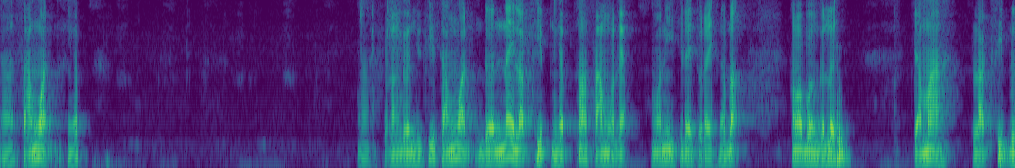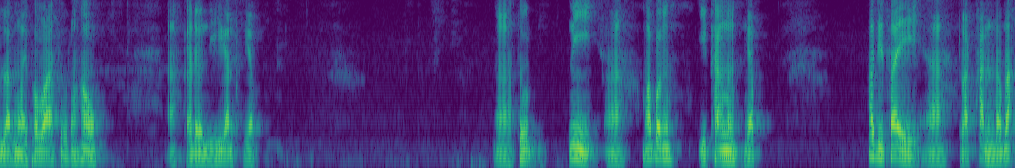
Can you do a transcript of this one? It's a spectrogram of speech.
อ่าสามงวดนะครับอ่ากำลังเดินอยู่ที่สามงวดเดินในหลักสิบนี่ครับถ้าสามงวดแล้ววันนี้จะได้ตัวใดนะครับเนาะเอามาเบิ่งกันเลย จะมาหลักสิบหรือหลักหน่วยเพราะว่าสูตรของเฮา อะก็เดินดีกันครับอ่าสูตรนี่อ่ามาเบิ่งอีกครั้งหนึ่งครับเฮาสิดใส่อ่าหลักพันครับเนาะ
